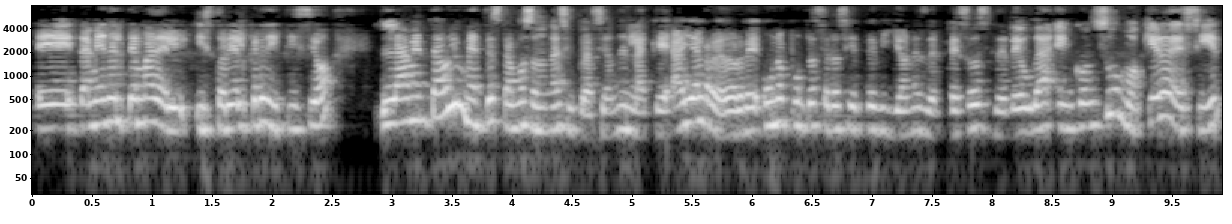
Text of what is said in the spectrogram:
Eh, también el tema del historial crediticio. Lamentablemente estamos en una situación en la que hay alrededor de 1.07 billones de pesos de deuda en consumo. Quiere decir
